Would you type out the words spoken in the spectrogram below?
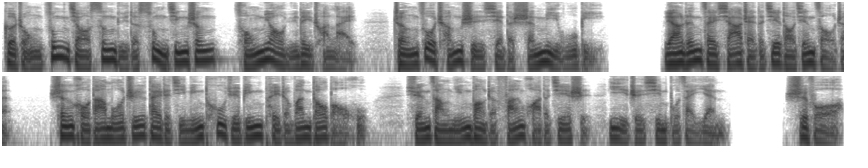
各种宗教僧侣的诵经声从庙宇内传来，整座城市显得神秘无比。两人在狭窄的街道间走着，身后达摩之带着几名突厥兵配着弯刀保护。玄奘凝望着繁华的街市，一直心不在焉。师傅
